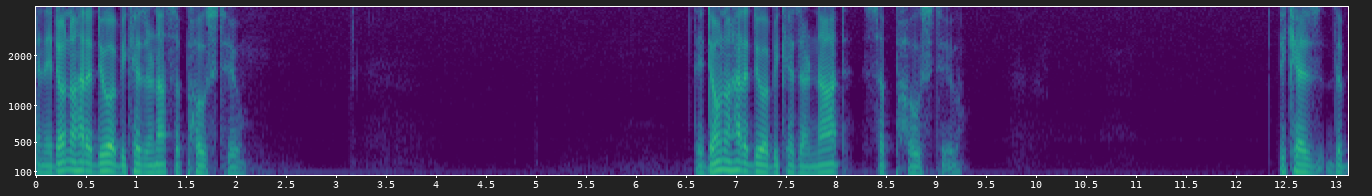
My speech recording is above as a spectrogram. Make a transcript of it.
And they don't know how to do it because they're not supposed to. They don't know how to do it because they're not supposed to. Because the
